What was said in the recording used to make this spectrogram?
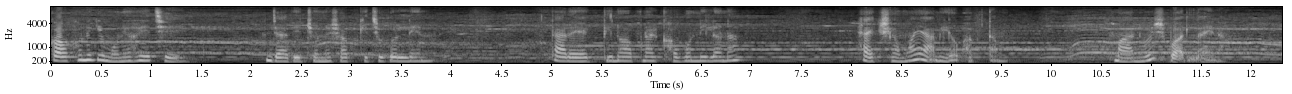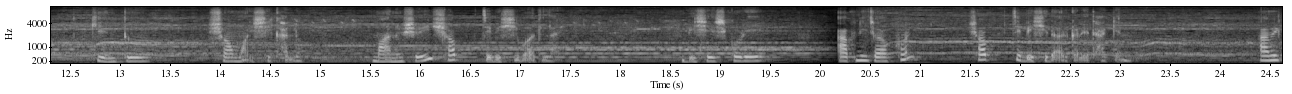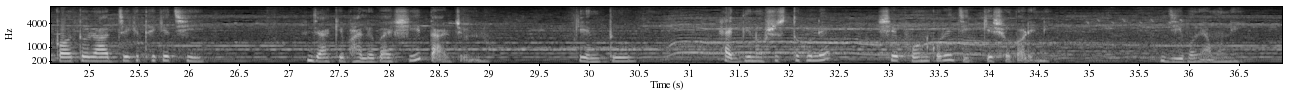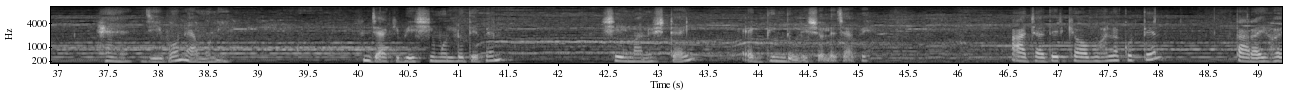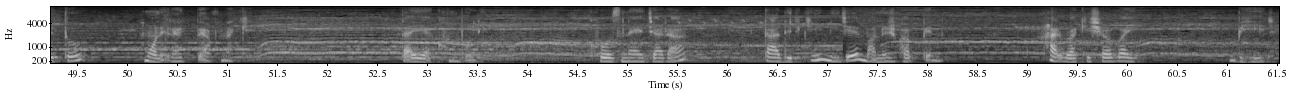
কখনো কি মনে হয়েছে যাদের জন্য সব কিছু করলেন? তারা একদিনও আপনার খবর নিল না? এক সময় আমিও ভাবতাম, মানুষ বদলায় না। কিন্তু সময় শেখালো, মানুষই সবচেয়ে বেশি বদলায়। বিশেষ করে আপনি যখন সবচেয়ে বেশি দরকারে থাকেন। আমি কত রাত জেগে থেকেছি যাকে ভালোবাসি তার জন্য। কিন্তু একদিন অসুস্থ হলে সে ফোন করে জিজ্ঞেসও করেনি। জীবন এমনই। হ্যাঁ জীবন এমনই। যাকে বেশি মূল্য দেবেন, সেই মানুষটাই একদিন দূরে চলে যাবে। আর যাদেরকে অবহেলা করতেন, তারাই হয়তো মনে রাখবে আপনাকে। তাই এখন বলি, খোঁজ নেয় যারা, তাদেরকেই নিজের মানুষ ভাববেন। আর বাকি সবাই ভিড়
